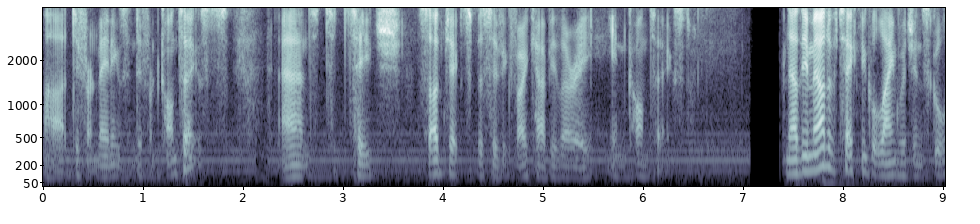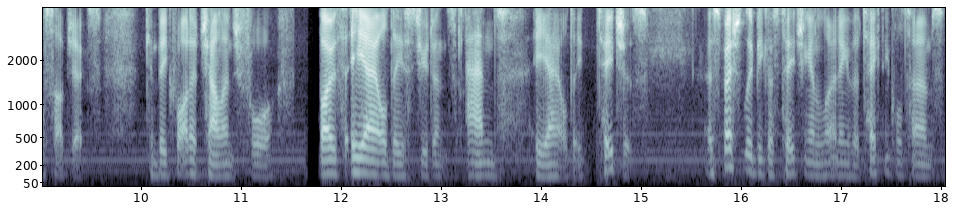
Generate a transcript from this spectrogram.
uh, different meanings in different contexts and to teach subject-specific vocabulary in context. Now, the amount of technical language in school subjects can be quite a challenge for both EALD students and EALD teachers, especially because teaching and learning the technical terms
